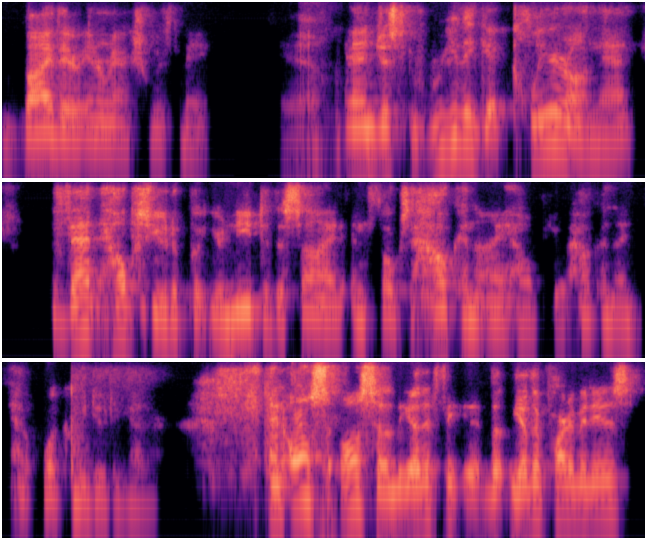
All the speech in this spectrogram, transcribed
by their interaction with me? Yeah. And just really get clear on that. That helps you to put your need to the side and folks, how can i help you? How can i what can we do together and also, also the other thing, the other part of it is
